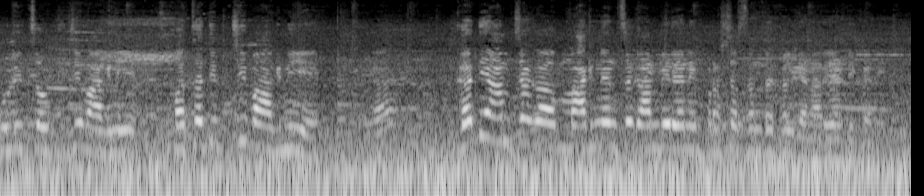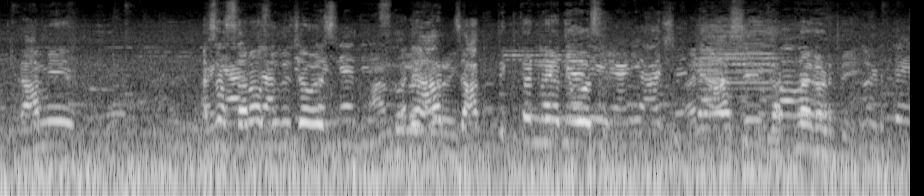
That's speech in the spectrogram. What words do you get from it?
पोलीस चौकीची मागणी आहे पथदीपची मागणी आहे. कधी आमच्या मागण्यांचं गांभीर्याने प्रशासन दखल घेणार या ठिकाणी? तर आम्ही अशा आज सणासुदीच्या वेळेस आणि आज जागतिक कन्या दिवस आहे. आणि अशी त्या अशी घटना घडते. घडते.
